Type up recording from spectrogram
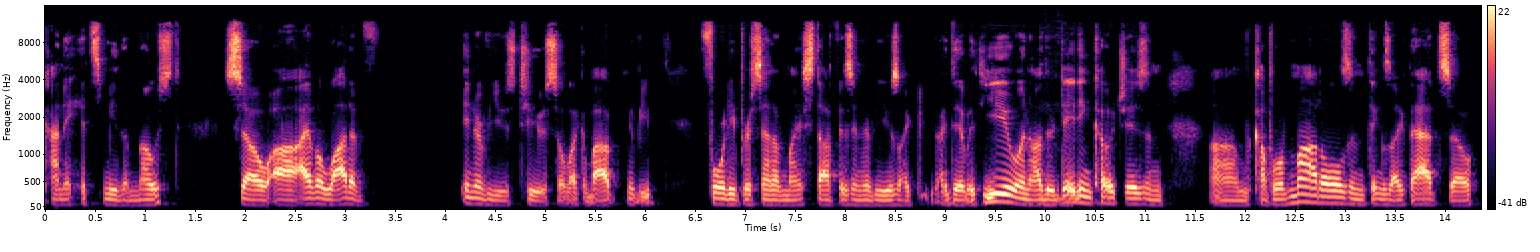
kind of hits me the most. So uh, I have a lot of interviews too. So like about maybe forty percent of my stuff is interviews, like I did with you and other dating coaches and um, a couple of models and things like that. So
